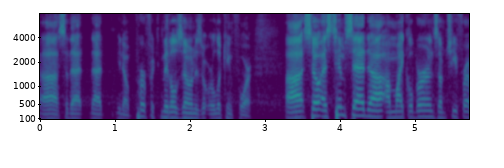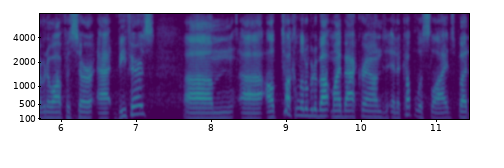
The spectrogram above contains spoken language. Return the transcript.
Uh, so that that you know, perfect middle zone is what we're looking for. Uh, so as Tim said, I'm Michael Burns. I'm Chief Revenue Officer at vFairs. Um, I'll talk a little bit about my background in a couple of slides, but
